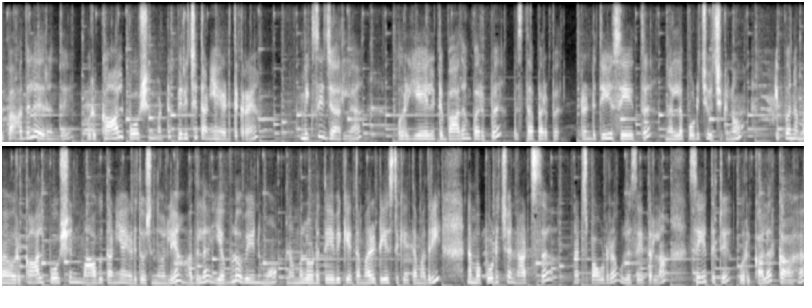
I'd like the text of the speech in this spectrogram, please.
இப்போ அதில் இருந்து ஒரு கால் போர்ஷன் மட்டும் பிரித்து தனியாக எடுத்துக்கிறேன். மிக்சி ஜாரில் ஒரு ஏழு எட்டு பாதாம் பருப்பு பிஸ்தா பருப்பு ரெண்டுத்தையும் சேர்த்து நல்லா பொடிச்சு வச்சுக்கணும். இப்போ நம்ம ஒரு கால் போர்ஷன் மாவு தனியாக எடுத்து வச்சுருந்தோம் இல்லையா? அதில் எவ்வளோ வேணுமோ நம்மளோட தேவைக்கு ஏற்ற மாதிரி டேஸ்ட்டுக்கு ஏற்ற மாதிரி நம்ம பொடிச்ச நட்ஸு நட்ஸ் பவுடரை உள்ளே சேர்த்துடலாம். சேர்த்துட்டு ஒரு கலருக்காக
